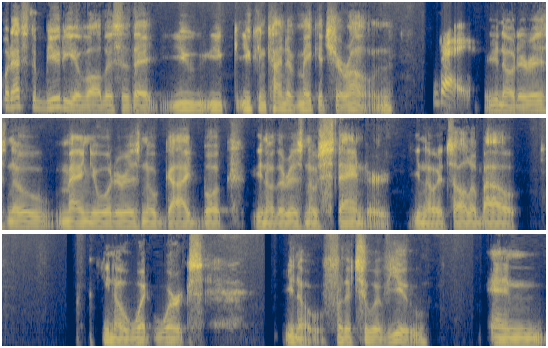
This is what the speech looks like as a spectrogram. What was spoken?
Well, that's the beauty of all this is that you you you can kind of make it your own. Right. You know, there is no manual, there is no guidebook, you know, there is no standard. You know, it's all about, you know, what works, you know, for the two of you and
